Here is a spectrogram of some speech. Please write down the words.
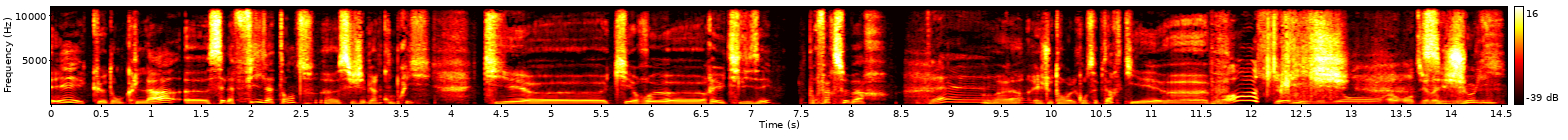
et que donc là euh, c'est la file d'attente euh, si j'ai bien compris qui est euh, qui est re- réutilisée pour faire ce bar Damn. voilà et je t'envoie le concept art qui est Oh, c'est mignon. Oh, on dirait c'est joli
